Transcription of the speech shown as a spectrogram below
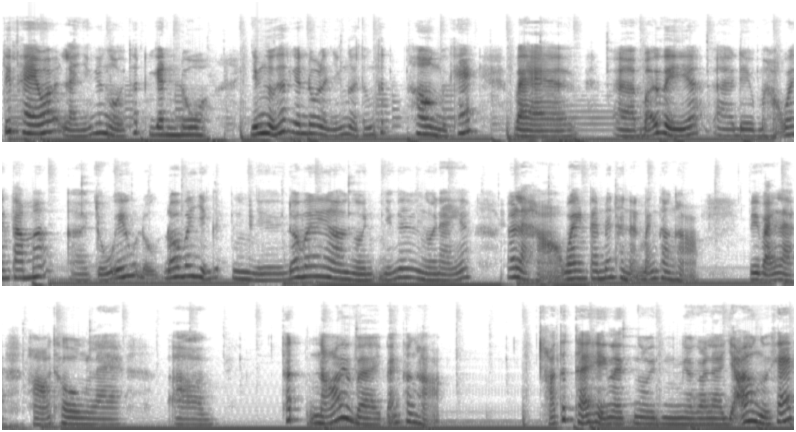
tiếp theo á, là những cái người thích ganh đua. Những người thích ganh đua là những người thường thích hơn người khác. Và à, bởi vì á, à, điều mà họ quan tâm á, à, chủ yếu đối với những cái đối với à, người những cái người này á, đó là họ quan tâm đến hình ảnh bản thân họ. Vì vậy là họ thường là à, thích nói về bản thân họ. Họ thích thể hiện là người gọi là giỏi hơn người khác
